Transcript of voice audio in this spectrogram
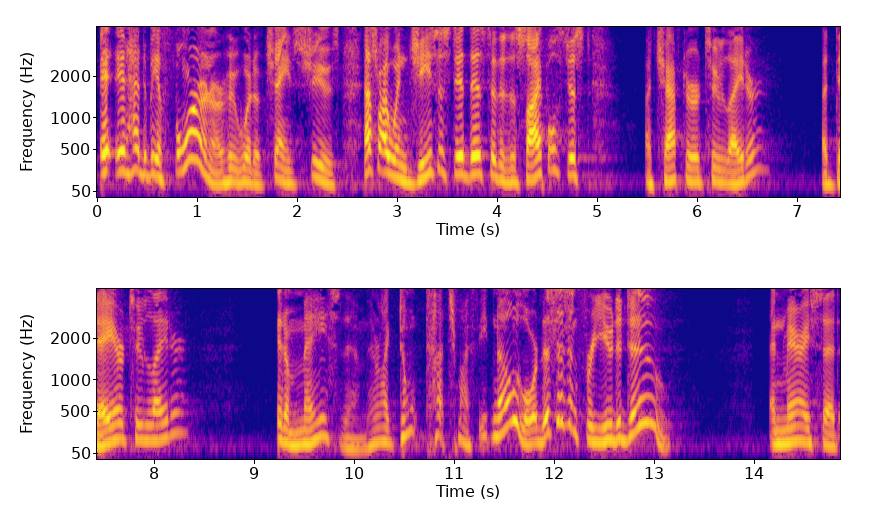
it, it, had to be a foreigner who would have changed shoes. That's why when Jesus did this to the disciples, just a chapter or two later, a day or two later, it amazed them. They're like, Don't touch my feet. No, Lord, this isn't for you to do. And Mary said,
